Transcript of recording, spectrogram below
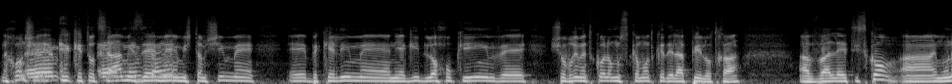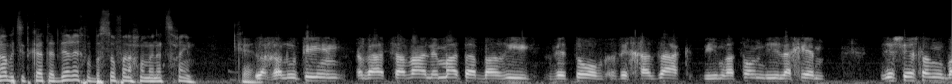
נכון שכתוצאה מזה הם משתמשים בכלים, אני אגיד, לא חוקיים ושוברים את כל המוסכמות כדי להפיל אותך, אבל תזכור, האמונה בצדקת הדרך ובסוף אנחנו מנצחים. כן. לחלוטין, והצבא למטה בריא וטוב וחזק ועם רצון להילחם. זה שיש לנו ב...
